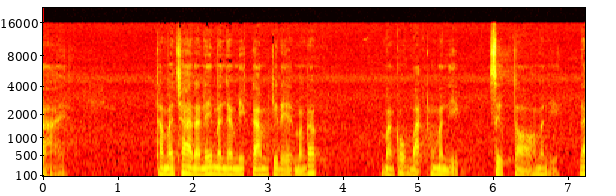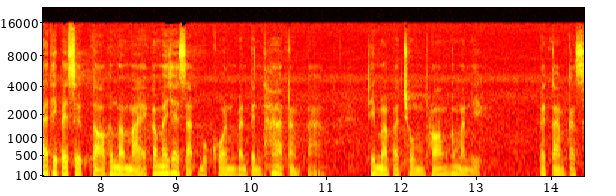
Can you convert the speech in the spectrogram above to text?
ตาย ธรรมชาติอันนี้มันยังมีกรรมกิเลสมันก็มันก็อุบัติของมันอีก สืบต่อของมันอีก และที่ไปสืบต่อขึ้นมาใหม่ ก็ไม่ใช่สัตว์บุคคลมันเป็นธาตุต่างๆ ที่มาประชุมพร้อมของมันอีก ไปตามกระแส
